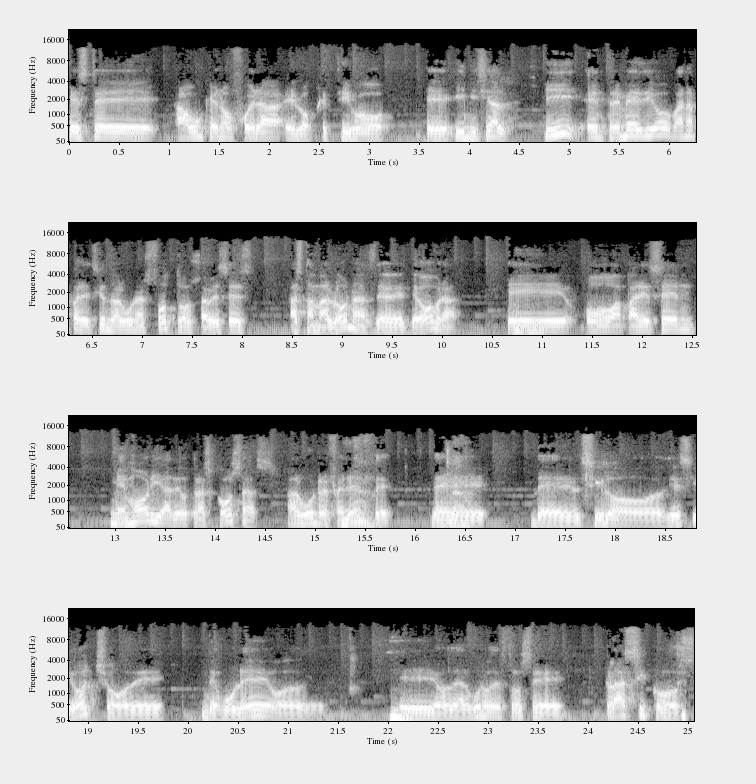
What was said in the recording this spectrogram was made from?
Este, aunque no fuera el objetivo eh, inicial. Y entre medio van apareciendo algunas fotos, a veces hasta malonas de, de obra, eh, o aparecen memoria de otras cosas, algún referente de, del siglo XVIII, de, de Boulé o, eh, o, de alguno de estos eh, clásicos,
